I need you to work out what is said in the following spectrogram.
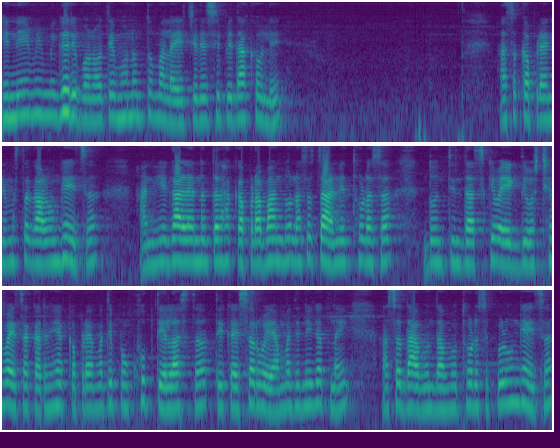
हे नेहमी मी घरी बनवते म्हणून तुम्हाला याची रेसिपी दाखवली. असं कपड्याने मस्त गाळून घ्यायचं. आणि हे गाळल्यानंतर हा कपडा बांधून असं चाळणीत थोडासा दोन तीन तास किंवा एक दिवस ठेवायचा कारण ह्या कपड्यामध्ये पण खूप तेल असतं. ते काय सर्व यामध्ये निघत नाही. असं दाबून दाबून थोडंसं पिळून घ्यायचं.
